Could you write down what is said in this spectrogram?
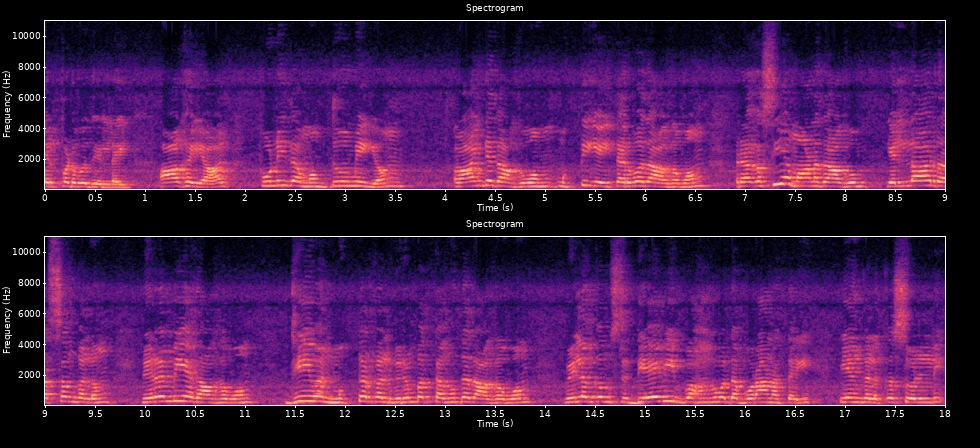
ஏற்படுவதில்லை. ஆகையால் புனிதமும் தூய்மையும் வாய்ந்ததாகவும் முக்தியை தருவதாகவும் ரகசியமானதாகவும் எல்லா ரசங்களும் நிரம்பியதாகவும் ஜீவன் முக்தர்கள் விரும்பத் தகுந்ததாகவும் விளங்கும் ஸ்ரீ தேவி பாகவத புராணத்தை எங்களுக்கு சொல்லி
